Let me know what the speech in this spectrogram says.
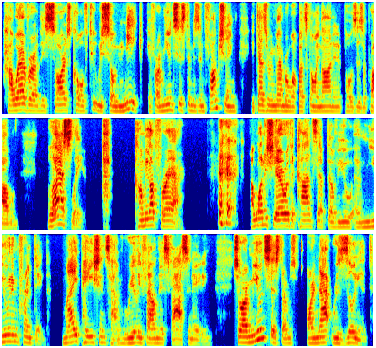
However, this SARS CoV 2 is so unique. If our immune system isn't functioning, it doesn't remember what's going on and it poses a problem. Lastly, coming up for air, I want to share with the concept of you immune imprinting. My patients have really found this fascinating. So our immune systems are not resilient.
